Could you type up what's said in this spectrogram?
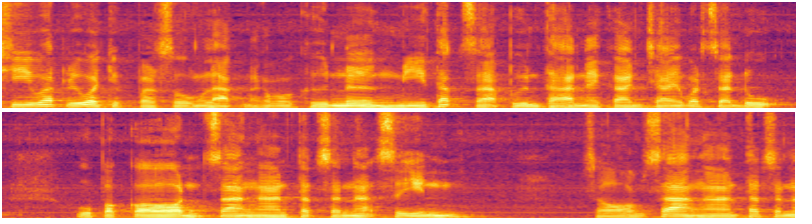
ชี้วัดหรือว่าจุดประสงค์หลักนะครับก็คือ 1. มีทักษะพื้นฐานในการใช้วัสดุ อุปกรณ์ สร้างงานทัศนศิลป์ 2. สร้างงานทัศน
